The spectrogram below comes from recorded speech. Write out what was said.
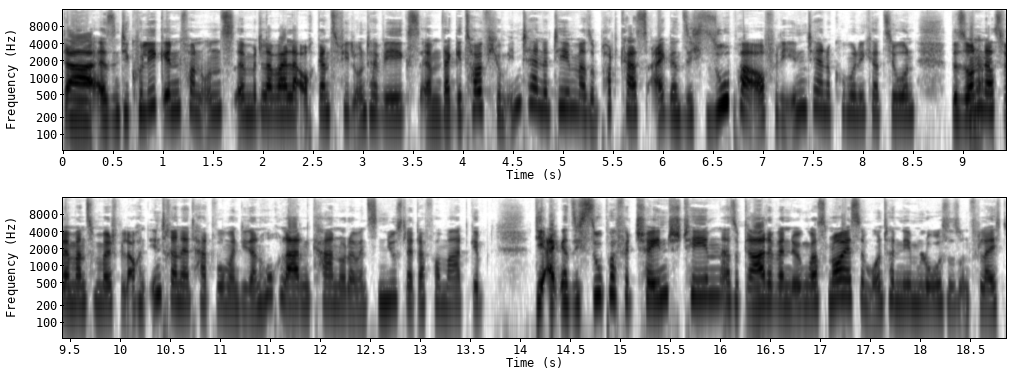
Da äh, sind die KollegInnen von uns äh, mittlerweile auch ganz viel unterwegs. Ähm, da geht es häufig um interne Themen. Also Podcasts eignen sich super auch für die interne Kommunikation. Besonders wenn man zum Beispiel auch ein Intranet hat, wo man die dann hochladen kann oder wenn es ein Newsletter-Format gibt. Die eignen sich super für Change-Themen. Also gerade wenn irgendwas Neues im Unternehmen los ist und vielleicht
